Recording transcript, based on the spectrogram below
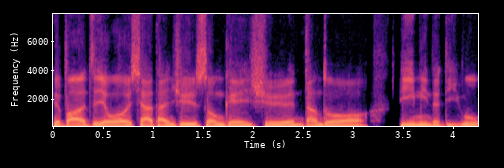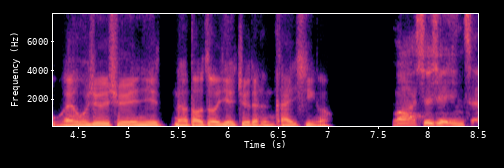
因为包括之前我有下单去送给学员当做。第一名的礼物，哎，我觉得学员也拿到之后也觉得很开心哦。哇，谢谢应成。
